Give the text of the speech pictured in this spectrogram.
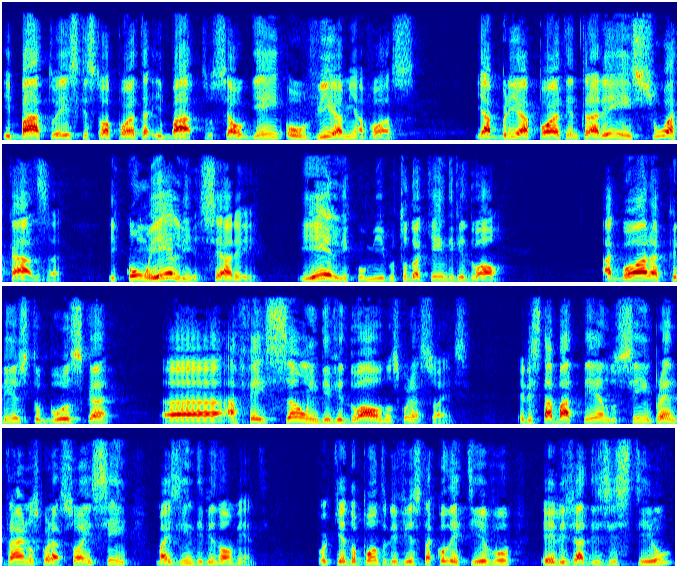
E bato, eis que estou à porta e bato. Se alguém ouvir a minha voz e abrir a porta, entrarei em sua casa e com ele cearei e ele comigo. Tudo aqui é individual. Agora Cristo busca uh, afeição individual nos corações. Ele está batendo, sim, para entrar nos corações, sim, mas individualmente. Porque do ponto de vista coletivo, ele já desistiu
